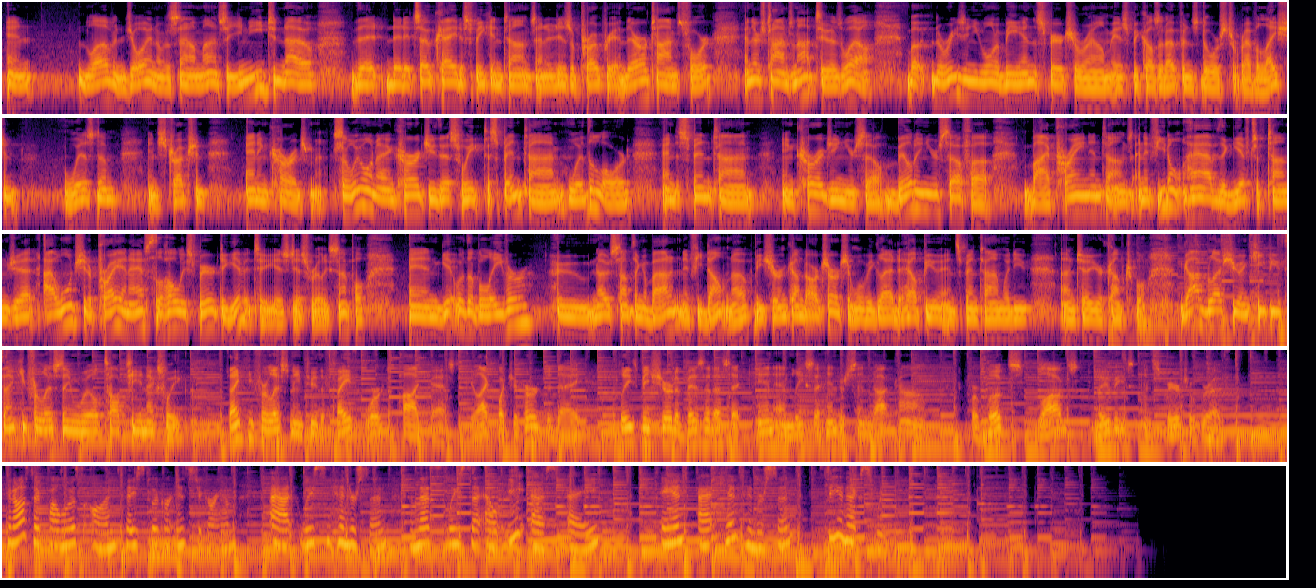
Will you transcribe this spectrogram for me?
and love and joy and of a sound mind. So you need to know that that it's okay to speak in tongues and it is appropriate. There are times for it, and there's times not to as well. But the reason you want to be in the spiritual realm is because it opens doors to revelation wisdom, instruction, and encouragement. So, we want to encourage you this week to spend time with the Lord and to spend time encouraging yourself, building yourself up by praying in tongues. And if you don't have the gift of tongues yet, I want you to pray and ask the Holy Spirit to give it to you. It's just really simple. And get with a believer who knows something about it. And if you don't know, be sure and come to our church and we'll be glad to help you and spend time with you until you're comfortable. God bless you and keep you. Thank you for listening. We'll talk to you next week. Thank you for listening to the Faith Works podcast. If you like what you heard today, please be sure to visit us at kenandlesahenderson.com for books, blogs, movies, and spiritual growth. You can also follow us on Facebook or Instagram at Lesa Henderson, and that's Lesa L E S A, and at Ken Henderson. See you next week.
